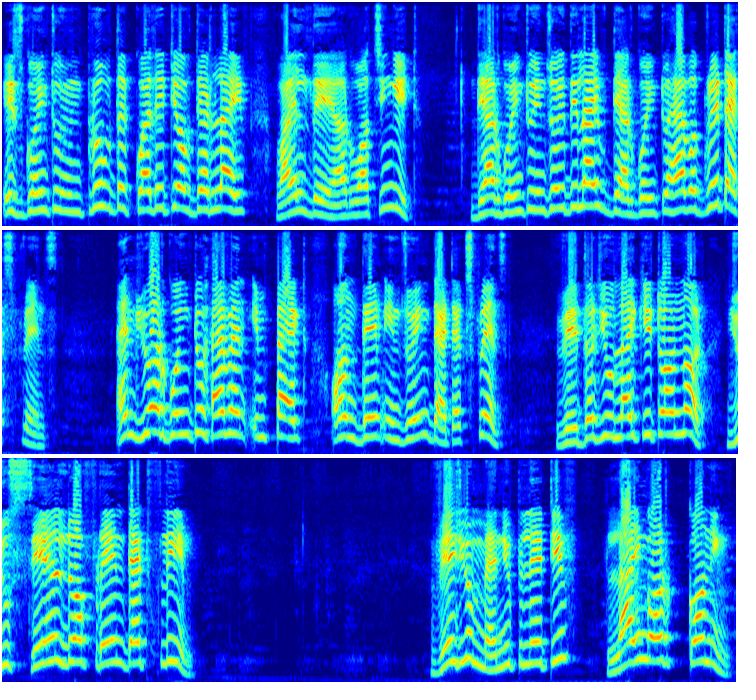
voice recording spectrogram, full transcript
it's going to improve the quality of their life while they are watching it. They are going to enjoy the life they are going to have a great experience. And you are going to have an impact on them enjoying that experience. Whether you like it or not you sell your friend that film. Were you manipulative lying or conning?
